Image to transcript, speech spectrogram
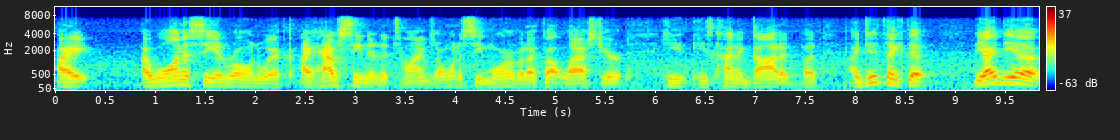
I, I want to see in Rowan Wick. I have seen it at times. I want to see more of it. I thought last year he he's kind of got it, but I do think that the idea,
